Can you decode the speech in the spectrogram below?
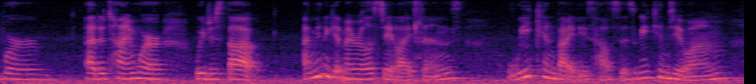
were at a time where we just thought i'm going to get my real estate license. We can buy these houses. We can do them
